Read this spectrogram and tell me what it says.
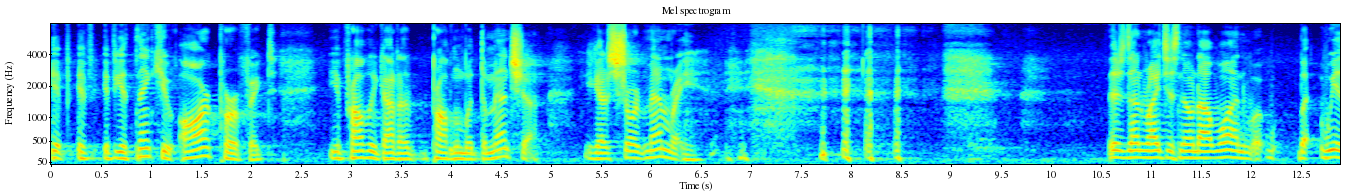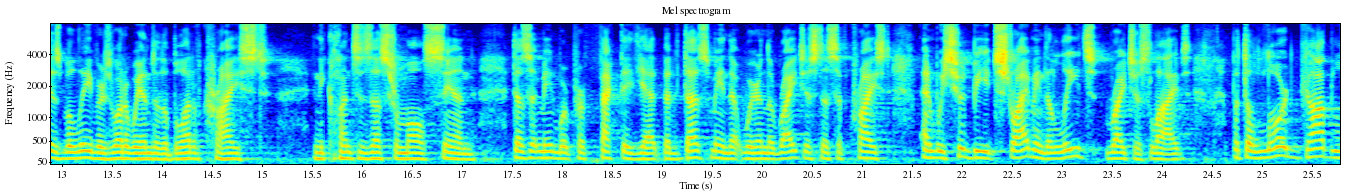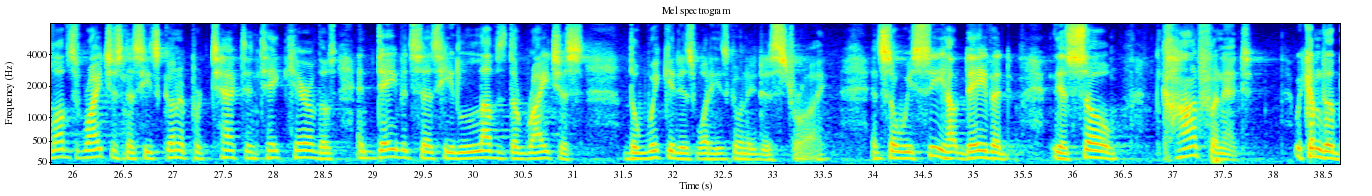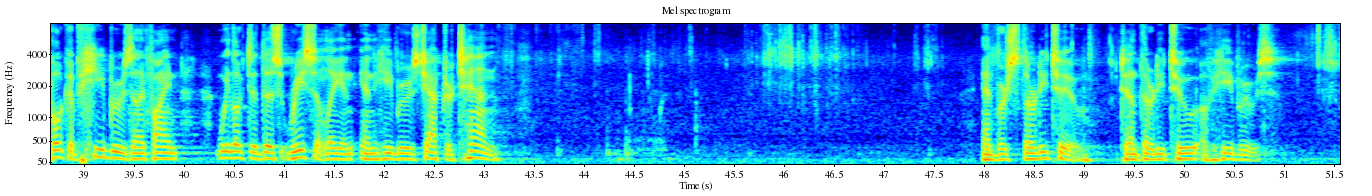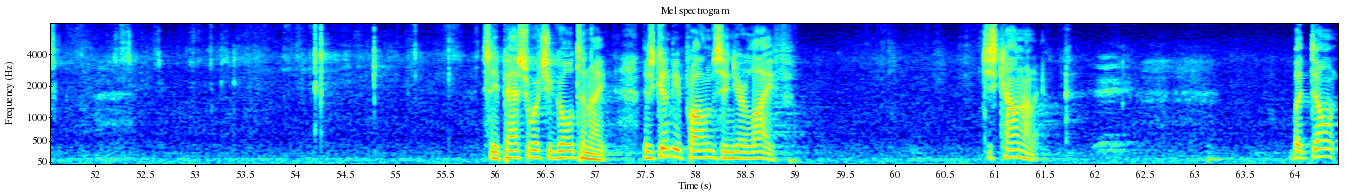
if, if, if you think you are perfect, you probably got a problem with dementia. You got a short memory. There's none righteous, no, not one. But we as believers, what are we under the blood of Christ? And He cleanses us from all sin. Doesn't mean we're perfected yet, but it does mean that we're in the righteousness of Christ, and we should be striving to lead righteous lives. But the Lord God loves righteousness. He's going to protect and take care of those. And David says he loves the righteous. The wicked is what he's going to destroy. And so we see how David is so confident. We come to the book of Hebrews, and I find we looked at this recently in, in Hebrews chapter 10. And verse 32, 1032 of Hebrews. Say, Pastor, what's your goal tonight? There's going to be problems in your life. Just count on it. But don't,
